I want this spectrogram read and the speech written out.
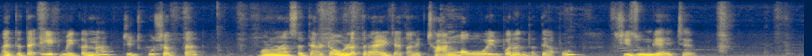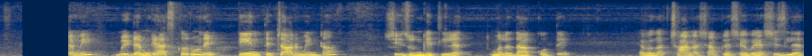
नाहीतर त्या एकमेकांना चिटकू शकतात. म्हणून असं त्या ढवळत राहायच्यात आणि छान मऊ होईपर्यंत ते आपण शिजून घ्यायच्या आहेत मी मिडियम गॅस करून एक तीन ते चार मिनटं शिजून घेतलेल्या आहेत. तुम्हाला दाखवते. हे बघा छान अशा आपल्या शेवया शिजल्यात.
